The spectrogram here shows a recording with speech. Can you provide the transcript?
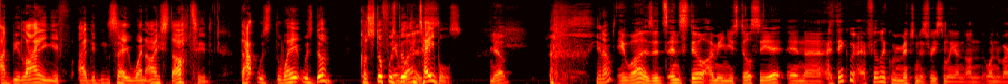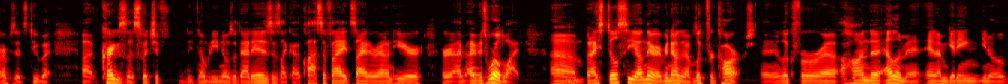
i'd be lying if i didn't say when i started that was the way it was done because stuff was It built in tables Yep. you know It was. It's and still. I mean, you still see it, and uh, I think we- I feel like we mentioned this recently on, on one of our episodes too. But uh, Craigslist, which if nobody knows what that is, is like a classified site around here, or I, I, it's worldwide. Um, But I still see on there every now and then. I've looked for cars, and I look for uh, a Honda Element, and I'm getting you know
